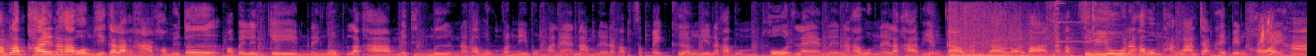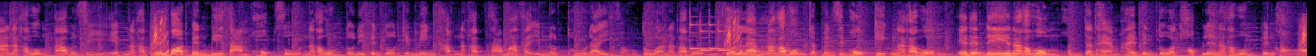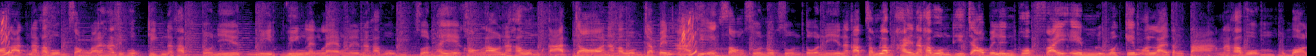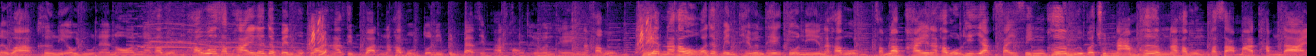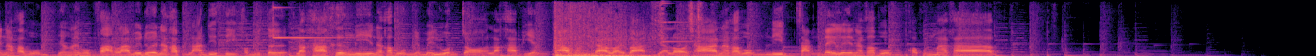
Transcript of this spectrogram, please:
สำหรับใครนะครับผมที่กำลังหาคอมพิวเตอร์เอาไปเล่นเกมในงบราคาไม่ถึงหมื่นนะครับผมวันนี้ผมมาแนะนำเลยนะครับสเปคเครื่องนี้นะครับผมโคตรแรงเลยนะครับผมในราคาเพียง 9,900 บาทนะครับ CPU นะครับผมทางร้านจัดให้เป็น Core i5 นะครับผม9เป็น 4F นะครับเมนบอร์ดเป็น B360 นะครับผมตัวนี้เป็นตัวเกมมิ่งทับนะครับสามารถใส่ M.2 ได้อีก 2 ตัวนะครับผมส่วนแรมนะครับผมจะเป็น 16กิกนะครับผม SSD นะครับผมผมจะแถมให้เป็นตัวท็อปเลยนะครับผมเป็นของ a l l u s นะครับผม256กิกนะครับตัวนี้นิดวิ่งแรงๆเลยนะครับผมส่วนพระเอกของเรานะครับผมการ์ดจอนะครับผมจะเป็น RTX 2060 ตัวนี้นะครับสำหรับใครนะครับผมที่จะเอาไปเล่นพวกไฟเอ็มหรือว่าเกมออนไลน์ต่างๆนะครับผมผมบอกเลยว่าเครื่องนี้เอาอยู่แน่นอนนะครับผม power supply ก็จะเป็น 650 วัตต์นะครับผมตัวนี้เป็น 80วัตต์ของ t e v e n t a k นะครับผมเคสนะครับผมก็จะเป็น t e v e n t a k ตัวนี้นะครับผมสำหรับใครนะครับผมที่อยากใส่ซิงค์เพิ่มหรือว่าชุดน้ำเพิ่มนะครับผมก็สามารถทำได้นะครับผมยังไงผมฝากร้านไว้ด้วยนะครับร้าน DC คอมพิวเตอร์ราคาเครื่องนี้นะครับผมยังไม่รวมจอราคาเพียง 9,900 บาท อย่ารอช้านะครับผมรีบสั่งได้เลยนะครับผมขอบคุณมากครับ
